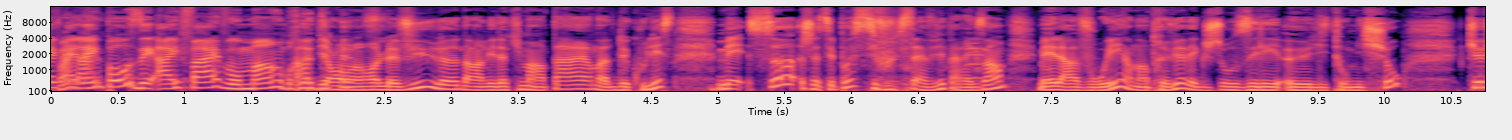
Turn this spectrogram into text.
Ben voilà. Elle impose des high five aux membres. Ah, puis on, on l'a vu là dans les documentaires, dans le de coulisses. Mais ça, je sais pas si vous le saviez par exemple, mais elle a avoué en entrevue avec José euh, Lito Michaud que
